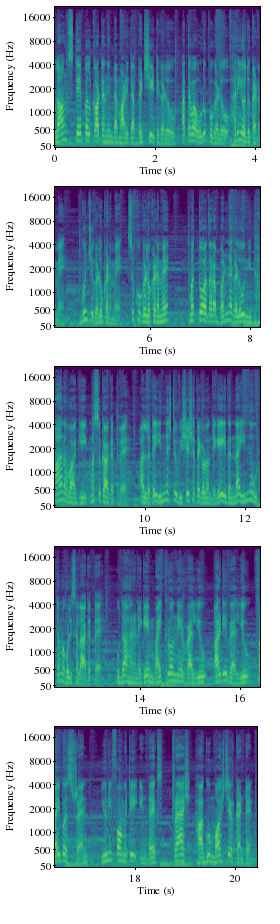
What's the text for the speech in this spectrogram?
ಲಾಂಗ್ ಸ್ಟೇಪಲ್ ಕಾಟನ್ ಇಂದ ಮಾಡಿದ ಬೆಡ್ಶೀಟ್ಗಳು ಅಥವಾ ಉಡುಪುಗಳು ಹರಿಯೋದು ಕಡಿಮೆ, ಗುಂಜುಗಳು ಕಡಿಮೆ, ಸುಕ್ಕುಗಳು ಕಡಿಮೆ ಮತ್ತು ಅದರ ಬಣ್ಣಗಳು ನಿಧಾನವಾಗಿ ಮಸುಕಾಗತ್ವೆ. ಅಲ್ಲದೆ ಇನ್ನಷ್ಟು ವಿಶೇಷತೆಗಳೊಂದಿಗೆ ಇದನ್ನ ಇನ್ನೂ ಉತ್ತಮಗೊಳಿಸಲಾಗತ್ತೆ. ಉದಾಹರಣೆಗೆ micronaire value RD value, fiber strength, uniformity index trash ಹಾಗೂ ಮಾಯಿಶ್ಚರ್ ಕಂಟೆಂಟ್.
